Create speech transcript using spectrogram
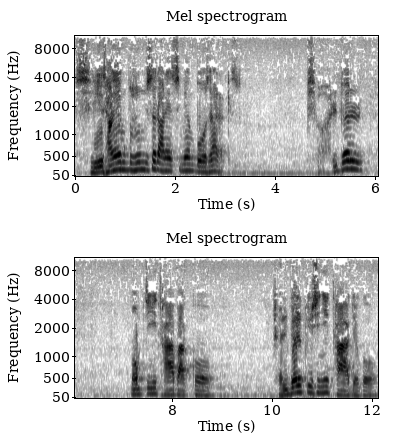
세상에 무슨 짓을 안 했으면 무엇을 안 했겠어? 별별 몸뚱이 다 받고, 별별 귀신이 다 되고,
